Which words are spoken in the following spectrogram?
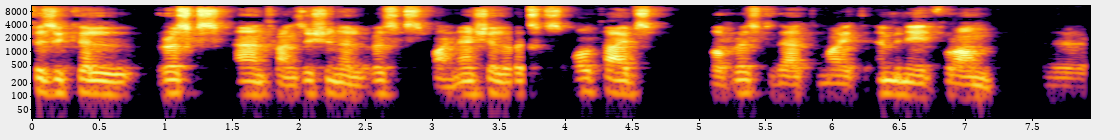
physical risks and transitional risks, financial risks, all types of risks that might emanate from uh,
